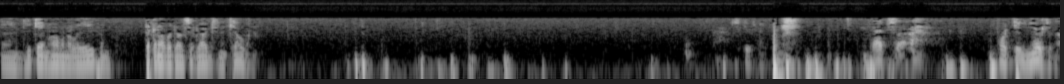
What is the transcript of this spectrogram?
and he came home on a leave and took an overdose of drugs and killed him. Excuse me. That's uh, 14 years ago.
